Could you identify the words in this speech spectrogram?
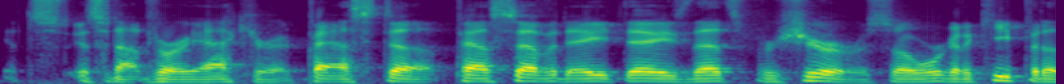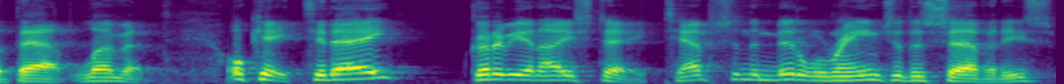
it's it's not very accurate past uh, past seven to eight days. That's for sure. So we're going to keep it at that limit. Okay, today going to be a nice day. Temps in the middle range of the 70s.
